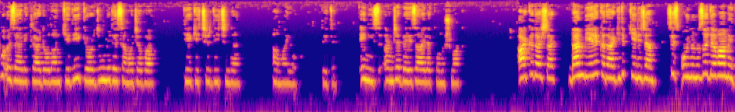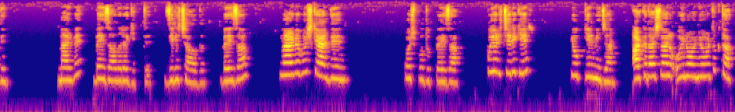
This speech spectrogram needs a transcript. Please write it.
Bu özelliklerde olan kediyi gördün mü desem acaba diye geçirdi içinden. Ama yok dedi. En iyisi önce Beyza ile konuşmak. Arkadaşlar ben bir yere kadar gidip geleceğim. Siz oyununuza devam edin. Merve Beyzalara gitti. Zili çaldı. Beyza, Merve hoş geldin. Hoş bulduk Beyza. Buyur içeri gir. Yok girmeyeceğim. Arkadaşlarla oyun oynuyorduk da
